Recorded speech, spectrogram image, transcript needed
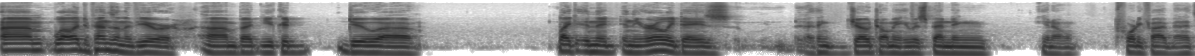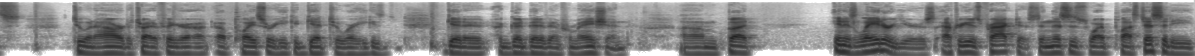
Um, well, it depends on the viewer, um, but you could do uh, like in the in the early days I think Joe told me he was spending, you know, 45 minutes to an hour to try to figure out a place where he could get to where he could get a, a good bit of information. Um, but in his later years, after he was practiced, and this is why plasticity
